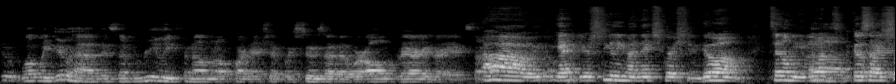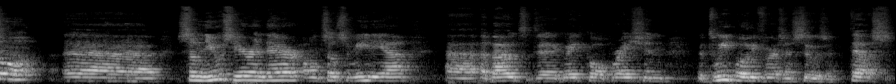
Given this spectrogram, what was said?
what we do have is a really phenomenal partnership with SUSE that we're all very, very excited. Oh, yeah, you're stealing my next question. Go on, tell me what, uh, because I saw uh, some news here and there on social media uh, about the great cooperation between Polyverse and SUSE. Tell us.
